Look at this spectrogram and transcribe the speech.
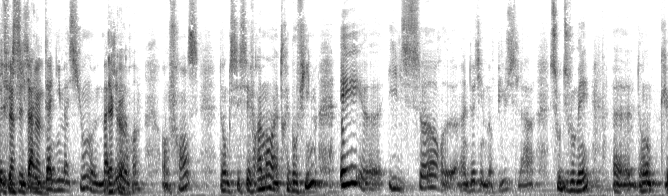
festival festival. d'animation euh, majeur hein, en France. Donc c'est vraiment un très beau film. Et il sort un deuxième opus, là, Suzume, donc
